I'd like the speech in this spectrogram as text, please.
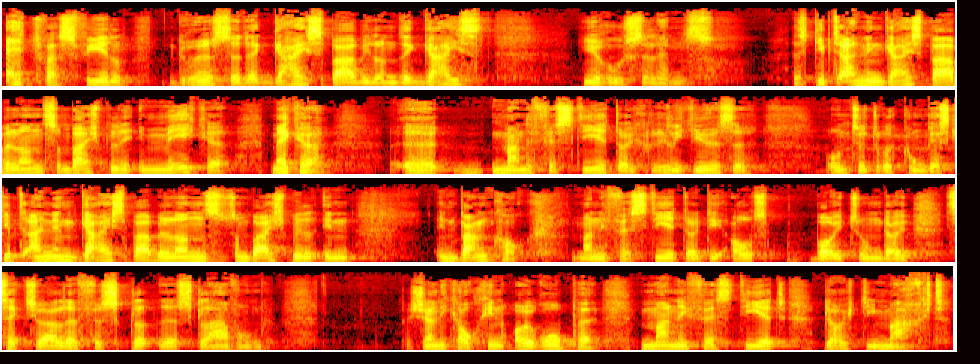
etwas viel größer, der Geist Babylon, der Geist Jerusalems. Es gibt einen Geist Babylon zum Beispiel in Mekka, Mekka äh, manifestiert durch religiöse Unterdrückung. Es gibt einen Geist Babylons zum Beispiel in, in Bangkok, manifestiert durch die Ausbeutung, durch sexuelle Versklavung. Wahrscheinlich auch in Europa, manifestiert durch die Macht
